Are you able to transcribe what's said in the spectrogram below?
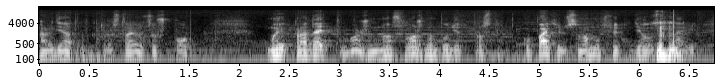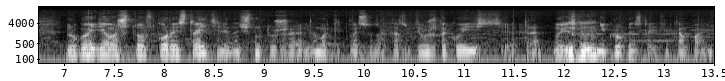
радиаторов, которые устраиваются в пол. Мы продать можем, но сложно будет просто покупателю самому все это дело установить. Uh-huh. Другое дело, что скоро и строители начнут уже на маркетплейсах заказывать, и уже такой есть э, тренд. Ну, если uh-huh. это не крупные строительные компании,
